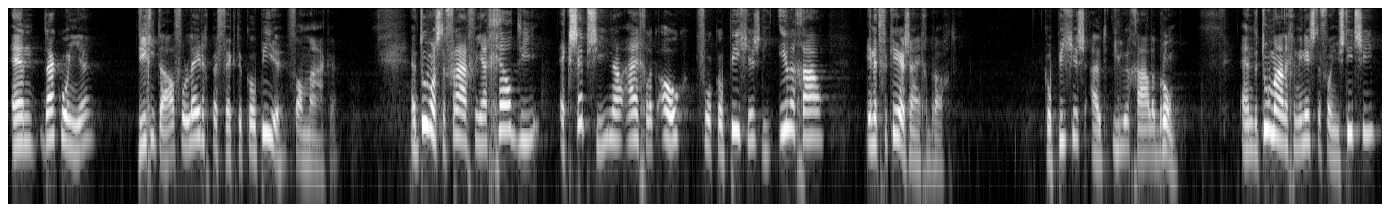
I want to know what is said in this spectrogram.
En daar kon je digitaal volledig perfecte kopieën van maken. En toen was de vraag van, ja, geldt die exceptie nou eigenlijk ook voor kopietjes die illegaal in het verkeer zijn gebracht? Kopietjes uit illegale bron. En de toenmalige minister van Justitie,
